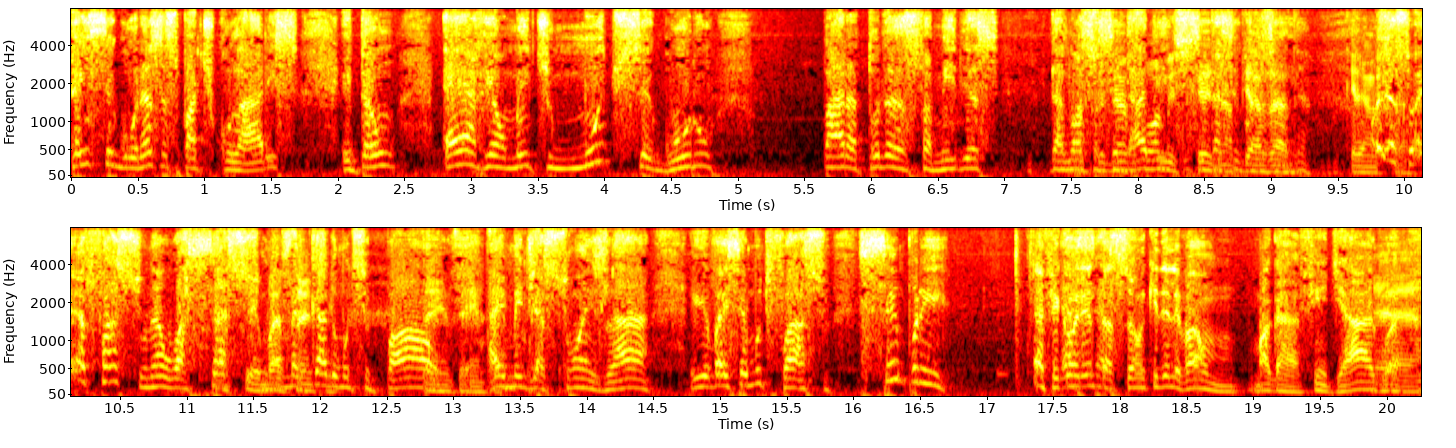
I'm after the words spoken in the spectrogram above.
tem seguranças particulares. Então é realmente muito seguro para todas as famílias da nossa Mas cidade. Fome, seja Olha só, é fácil, né? O acesso ao né? mercado municipal, tem, tem, tem. as mediações lá, e vai ser muito fácil. Sempre é, fica a orientação aqui de levar um, uma garrafinha de água, é.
